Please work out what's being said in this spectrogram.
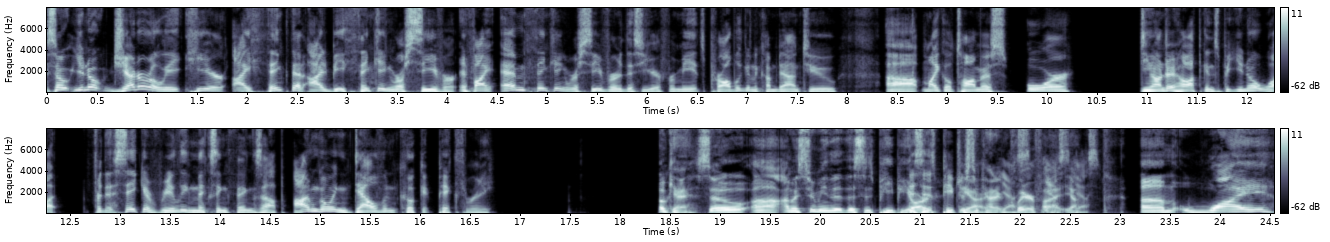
So, you know, generally here, I think that I'd be thinking receiver. If I am thinking receiver this year, for me, it's probably going to come down to uh, Michael Thomas or DeAndre Hopkins. But you know what? For the sake of really mixing things up, I'm going Dalvin Cook at pick three. Okay, so uh, I'm assuming that this is PPR. This is PPR. Just to kind of yes, clarify. Yes, yeah. yes. Um, why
